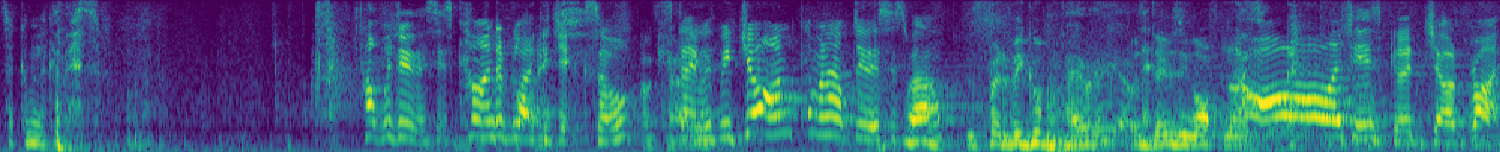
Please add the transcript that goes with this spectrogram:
So come look at this. Help me do this. It's kind of like Right. a jigsaw. Okay. Stay with me. Jon, come and help do this as well. This better be good, Perry. I was dozing off nice. Oh, it is good, Jon. Right,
